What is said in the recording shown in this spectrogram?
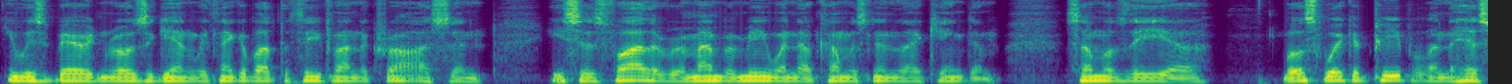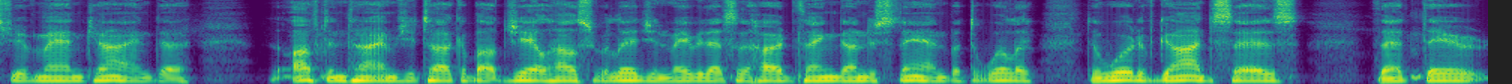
He was buried and rose again. We think about the thief on the cross and he says, Father, remember me when thou comest into thy kingdom. Some of the uh, most wicked people in the history of mankind, uh, oftentimes you talk about jailhouse religion. Maybe that's a hard thing to understand, but the will of, the word of God says that their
